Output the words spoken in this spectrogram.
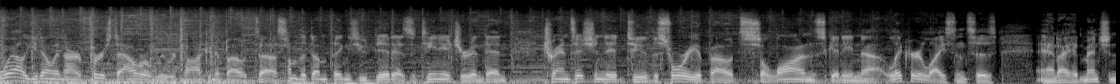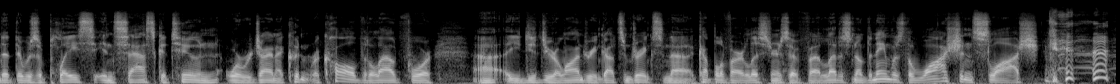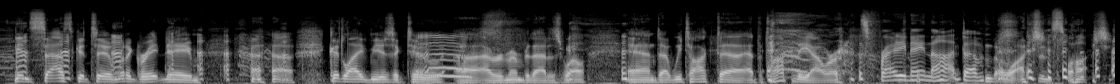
Well, you know, in our first hour, we were talking about uh, some of the dumb things you did as a teenager and then transitioned into the story about salons getting uh, liquor licenses. And I had mentioned that there was a place in Saskatoon or Regina, I couldn't recall, that allowed for uh, you did your laundry and got some drinks. And uh, a couple of our listeners have uh, let us know the name was the Wash and Slosh in Saskatoon. What a great name. Good live music, too. Uh, I remember that as well. And uh, we talked uh, at the top of the hour. It's Friday night in the hot tub. the wash and slosh.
